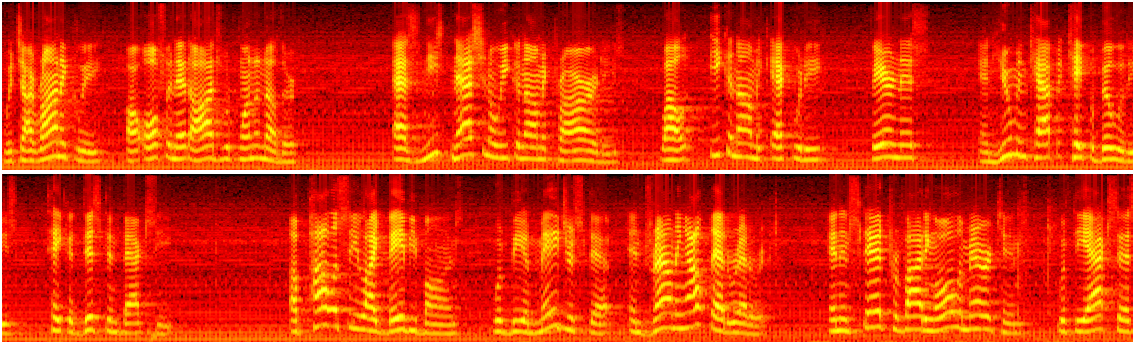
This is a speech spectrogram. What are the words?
which ironically are often at odds with one another, as national economic priorities, while economic equity, fairness, and human cap- capabilities take a distant backseat. A policy like baby bonds would be a major step in drowning out that rhetoric and instead providing all Americans with the access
